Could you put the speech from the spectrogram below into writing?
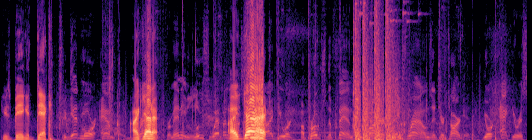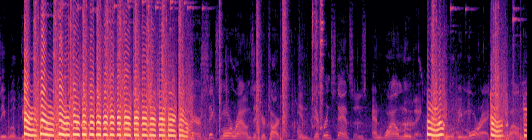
He was being a dick. To get more ammo, I get it. From any loose weapon. I get it. type You are, approach the fence and fire six rounds at your target. Your accuracy will be. fire six more rounds at your target in different stances and while moving. You will be more accurate while moving.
